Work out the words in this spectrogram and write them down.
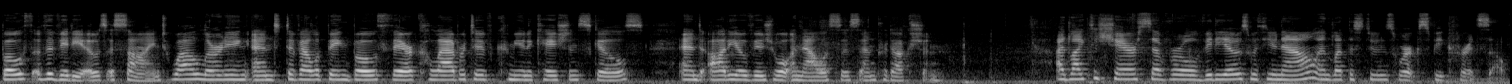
both of the videos assigned while learning and developing both their collaborative communication skills and audiovisual analysis and production. I'd like to share several videos with you now and let the students' work speak for itself.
